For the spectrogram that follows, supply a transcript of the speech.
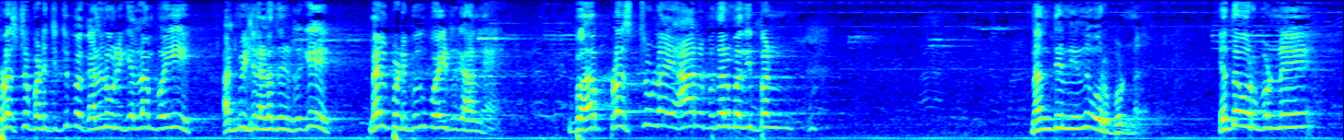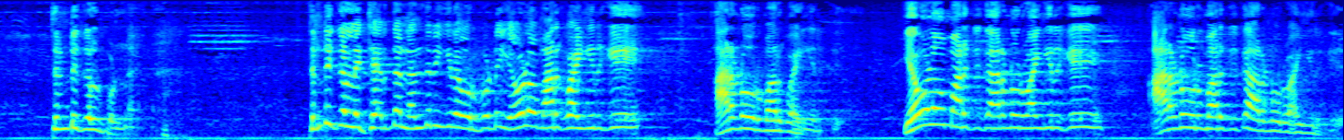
பிளஸ் டூ படிச்சுட்டு இப்ப கல்லூரிக்கு எல்லாம் போய் அட்மிஷன் நடந்துகிட்டு இருக்கு. மேல் படிப்புக்கு போயிட்டு இருக்காங்க. இப்ப பிளஸ் டூல யாரு முதல் மதிப்பெண் நந்தினின்னு ஒரு பொண்ணு. எந்த ஒரு பொண்ணு? திண்டுக்கல் பொண்ணு. திண்டுக்கல்லை சேர்ந்த நந்தினிங்கிற ஒரு பொண்ணு எவ்வளவு மார்க் வாங்கியிருக்கு? அறநூறு மார்க் வாங்கியிருக்கு. எவ்வளவு மார்க்குக்கு அறநூறு வாங்கியிருக்கு? அறநூறு மார்க்குக்கு அறநூறு வாங்கியிருக்கு.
